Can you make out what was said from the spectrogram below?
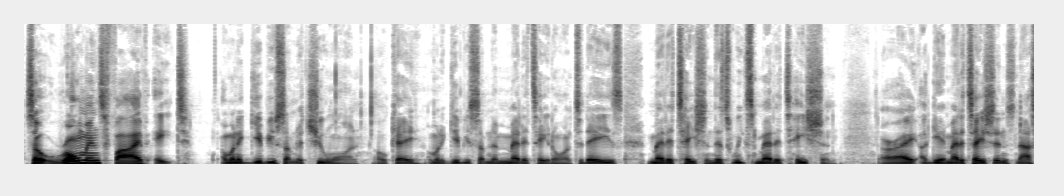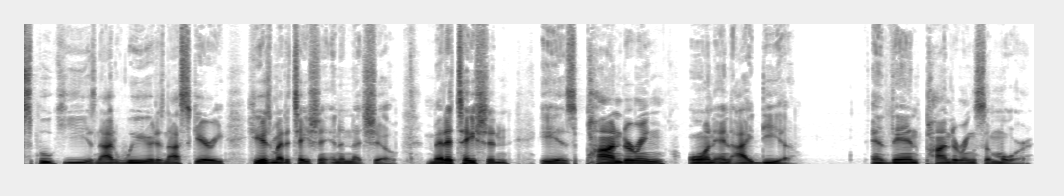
So Romans 5 8. I want to give you something to chew on, okay? I'm going to give you something to meditate on. Today's meditation, this week's meditation, all right? Again, meditation is not spooky, it's not weird, it's not scary. Here's meditation in a nutshell meditation is pondering on an idea and then pondering some more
